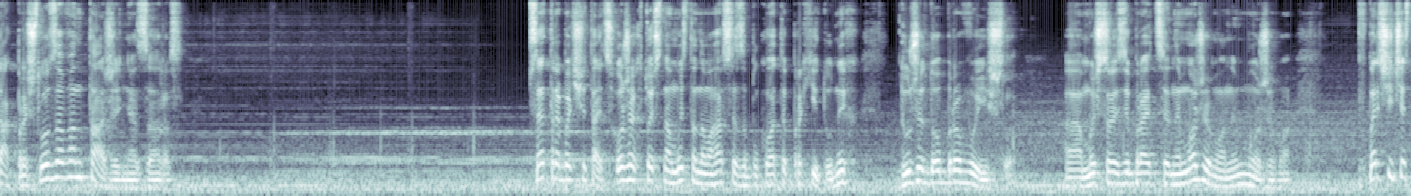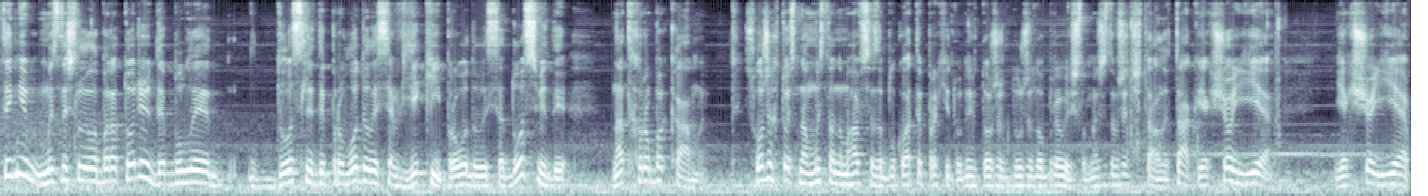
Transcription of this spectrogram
Так, пройшло завантаження зараз. Все треба читати. Схоже, хтось намисно намагався заблокувати прохід. У них дуже добре вийшло. А ми ж розібрати це не можемо? Не можемо. В першій частині ми знайшли лабораторію, де були досліди, проводилися, в якій проводилися досліди над хробаками. Схоже, хтось навмисно намагався заблокувати прохід. У них дуже дуже добре вийшло. Ми ж це вже читали. Так, якщо є, якщо є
